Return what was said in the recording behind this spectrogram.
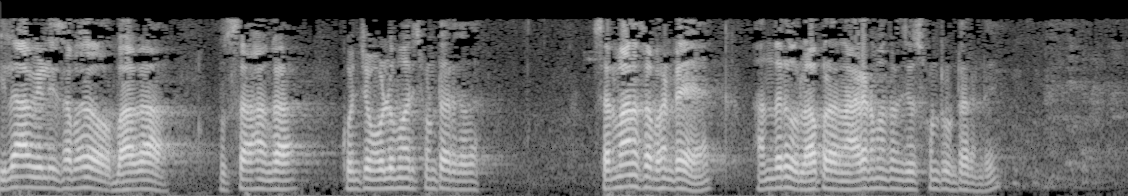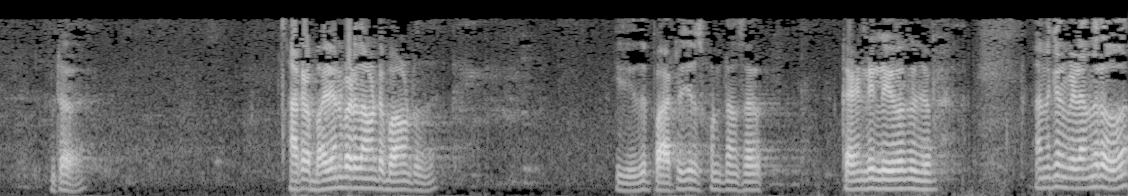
ఇలా వెళ్ళి సభలో బాగా ఉత్సాహంగా కొంచెం ఒళ్ళు మార్చి ఉంటారు కదా. సన్మాన సభ అంటే అందరూ లోపల నారాయణ మంత్రం చేసుకుంటూ ఉంటారండి. ఉంటారా? అక్కడ భజన పెడదామంటే బాగుంటుంది. ఇది ఏదో పార్టీ చేసుకుంటున్నాం సార్. కైండ్లీ లీవ్ అని చెప్పి. అందుకని వీళ్ళందరూ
